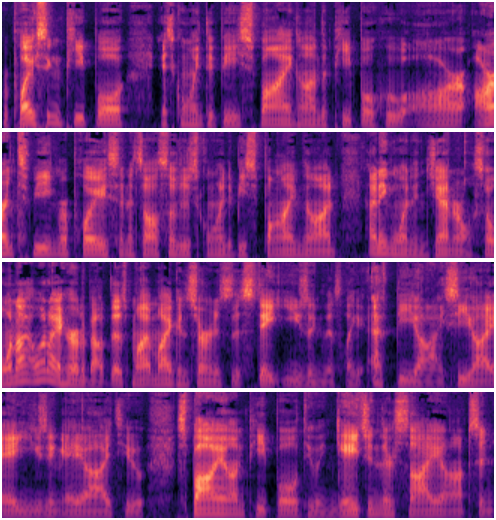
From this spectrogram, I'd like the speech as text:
replacing people. It's going to be spying on the people who are aren't being replaced, and it's also just going to be spying on anyone in general. So when I when I heard about this, my, my concern is the state using this, like FBI, CIA using AI to spy on people, to engage in their psyops, and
